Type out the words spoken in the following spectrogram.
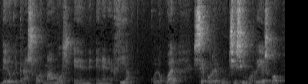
de lo que transformamos en, en energía, con lo cual se corre muchísimo riesgo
